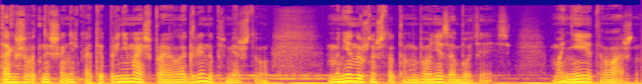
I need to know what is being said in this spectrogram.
Также в отношениях, когда ты принимаешь правила игры, например, что мне нужно, чтобы там обо мне заботились. Мне это важно.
